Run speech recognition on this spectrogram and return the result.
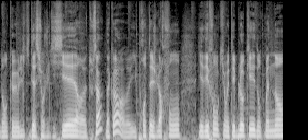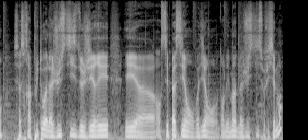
donc euh, liquidation judiciaire, euh, tout ça, d'accord? Ils protègent leurs fonds. Il y a des fonds qui ont été bloqués, donc maintenant, ça sera plutôt à la justice de gérer et euh, c'est passé, on va dire, dans les mains de la justice officiellement.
